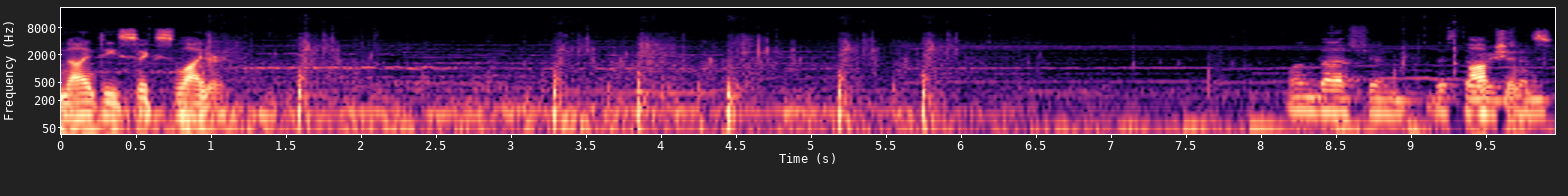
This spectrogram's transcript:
96 slider. This direction. Options.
